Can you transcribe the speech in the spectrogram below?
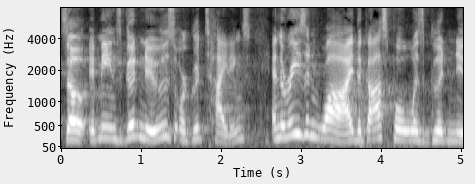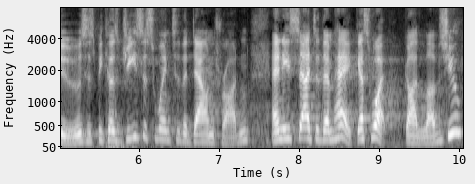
so it means good news or good tidings. And the reason why the gospel was good news is because Jesus went to the downtrodden and he said to them, Hey, guess what? God loves you,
